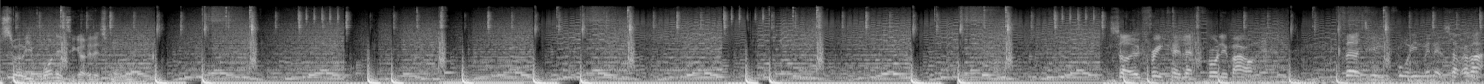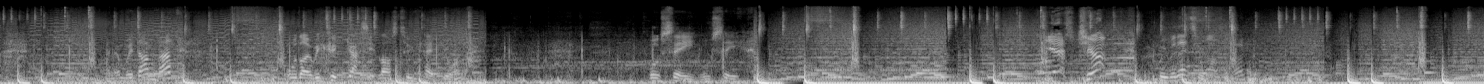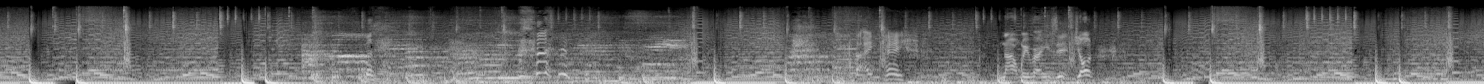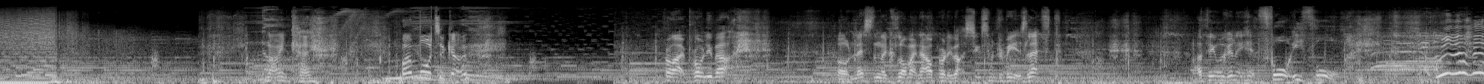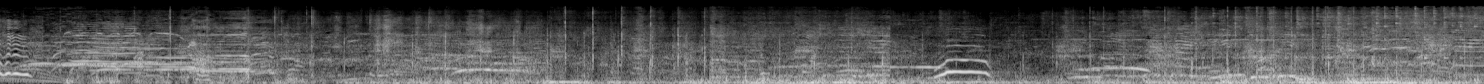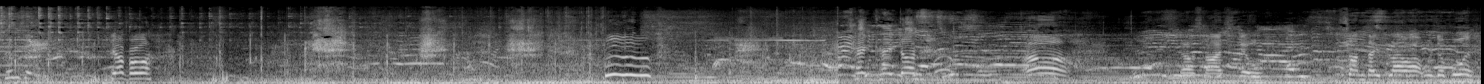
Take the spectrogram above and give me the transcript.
That's where we wanted to go this morning. So 3k left, probably about 13, 14 minutes, like that. And then we're done, man. Although we could gas it last 2k if you want. We'll see, we'll see. Yes, chap! We were there hours ago. At 8k. Now we raise it, Jon. Nine k. One more to go. Right, probably about well less than a kilometre now. Probably about 600 meters left. I think we're gonna hit 44. 10k done. Oh, that was nice. Little Sunday blowout with the boy.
